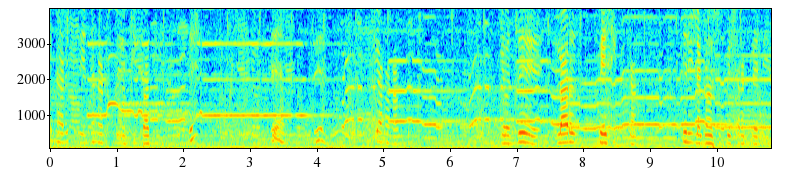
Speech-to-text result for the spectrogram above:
என்ன நடக்குது என்ன நடக்குது அப்படின்னு பார்த்தீங்கன்னா வந்து இங்கே வந்து கல்யாணம் நடக்குது இங்கே வந்து எல்லாரும் பேசிட்டு இருக்காங்க. தெரியல கேர்ள்ஸ் பேசுகிறாங்க இல்லையா?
